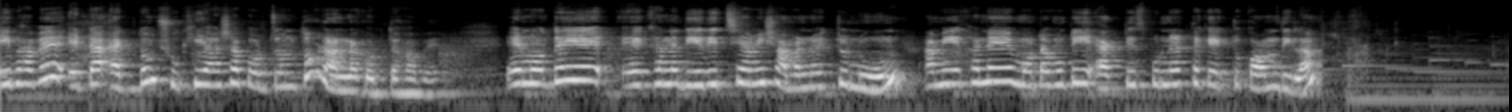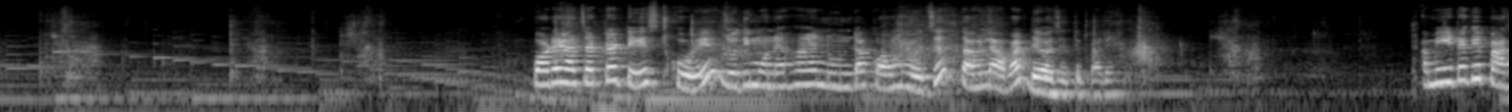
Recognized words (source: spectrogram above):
এইভাবে এটা একদম শুকিয়ে আসা পর্যন্ত রান্না করতে হবে। এর মধ্যে এখানে দিয়ে দিচ্ছি আমি সামান্য একটু নুন। আমি এখানে মোটামুটি এক স্পুনের থেকে একটু কম দিলাম। পরে আচারটা টেস্ট করে যদি মনে হয় নুনটা কম হয়েছে, তাহলে আবার দেওয়া যেতে পারে। আমি এটাকে পাঁচ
